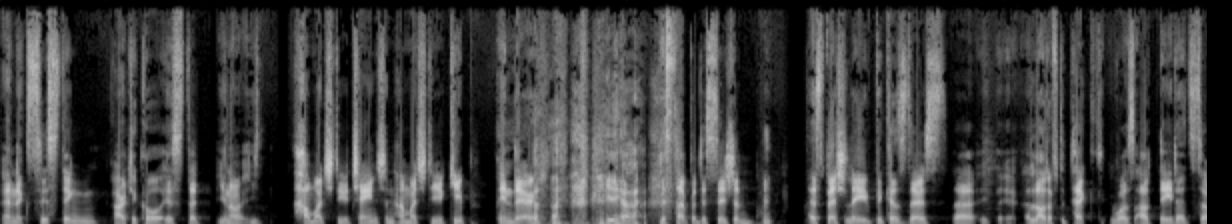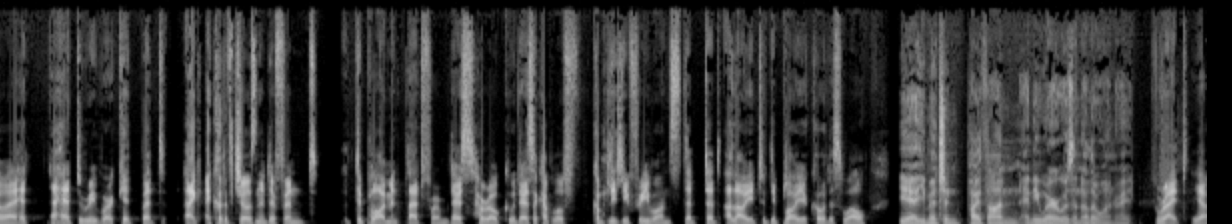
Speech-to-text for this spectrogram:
an existing article is that you know how much do you change and how much do you keep in there? yeah. this type of decision, especially because there's uh, a lot of the tech was outdated. So I had, I had to rework it, but I, I could have chosen a different deployment platform. There's Heroku. There's a couple of completely free ones that, that allow you to deploy your code as well. Yeah. You mentioned Python Anywhere was another one, right? Right. Yeah.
